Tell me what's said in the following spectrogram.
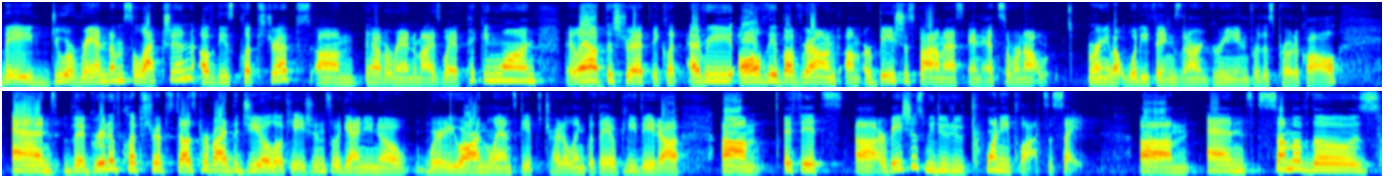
they do a random selection of these clip strips. Um, they have a randomized way of picking one. They lay out the strip. They clip every, all of the above ground um, herbaceous biomass in it. So we're not worrying about woody things that aren't green for this protocol. And the grid of clip strips does provide the geolocation. So again, you know where you are on the landscape to try to link with AOP data. Um, if it's uh, herbaceous, we do do 20 plots a site. Um, and some of those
